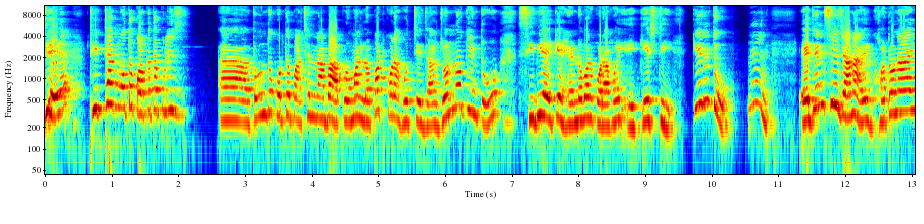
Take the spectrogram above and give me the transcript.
যে ঠিকঠাক মতো কলকাতা পুলিশ তদন্ত করতে পারছেন না বা প্রমাণ লপাট করা হচ্ছে, যার জন্য কিন্তু সিবিআইকে হ্যান্ডওভার করা হয় এই কেসটি। কিন্তু এজেন্সি জানায় ঘটনায়,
